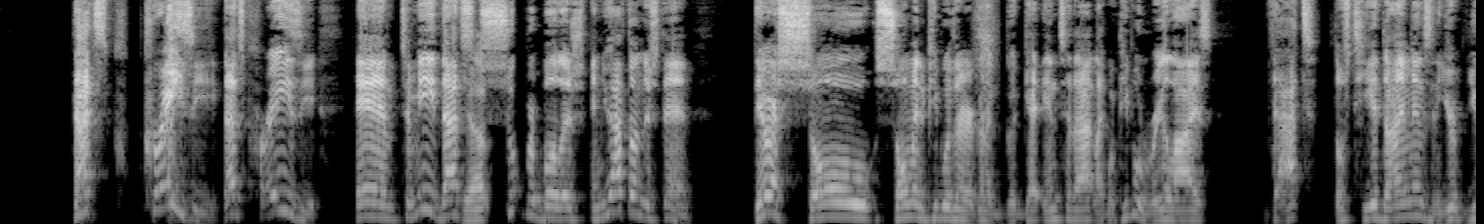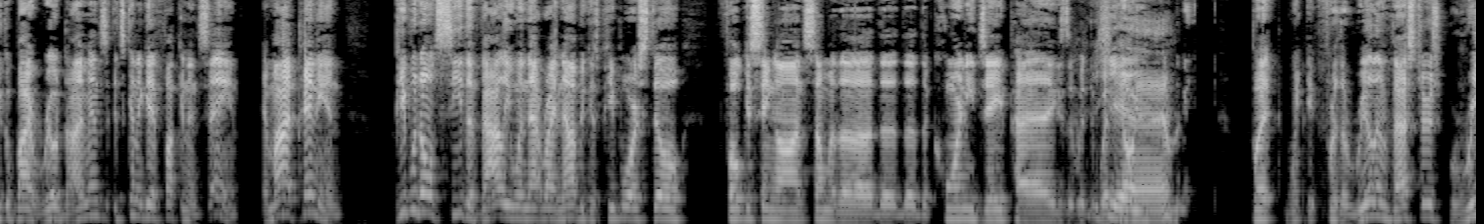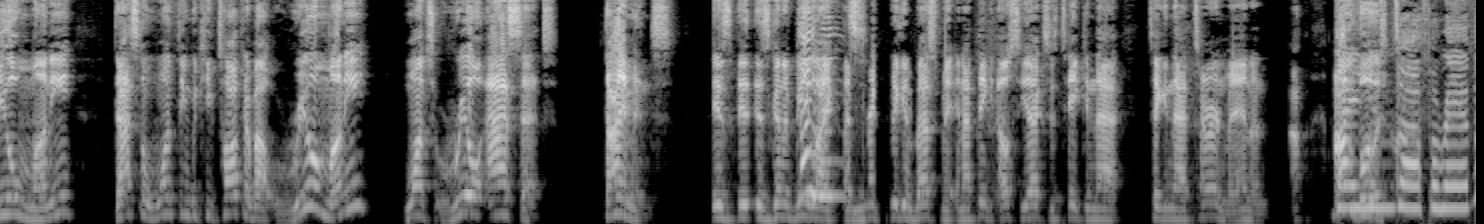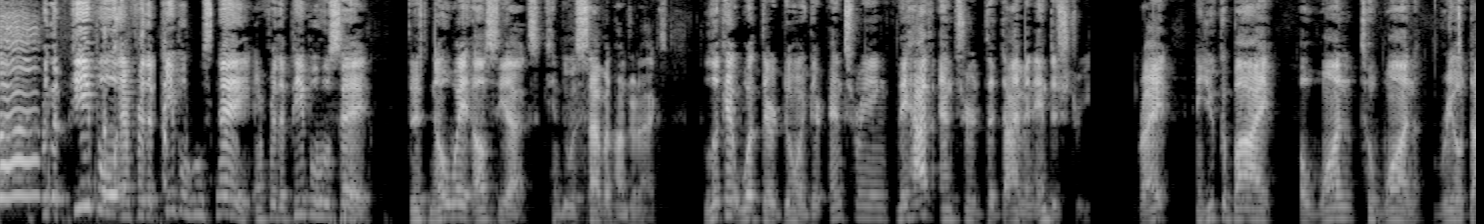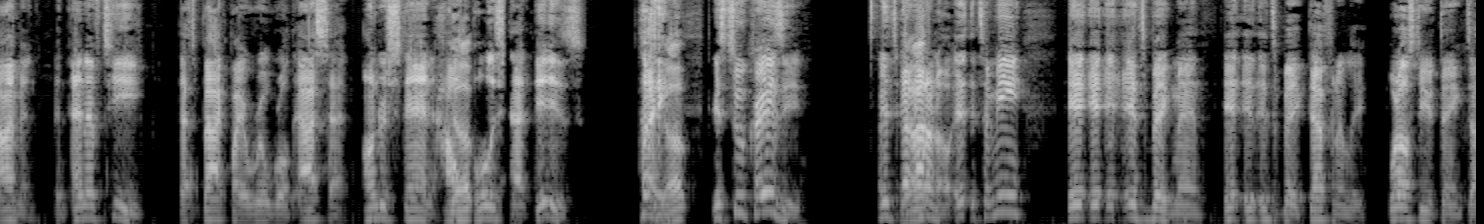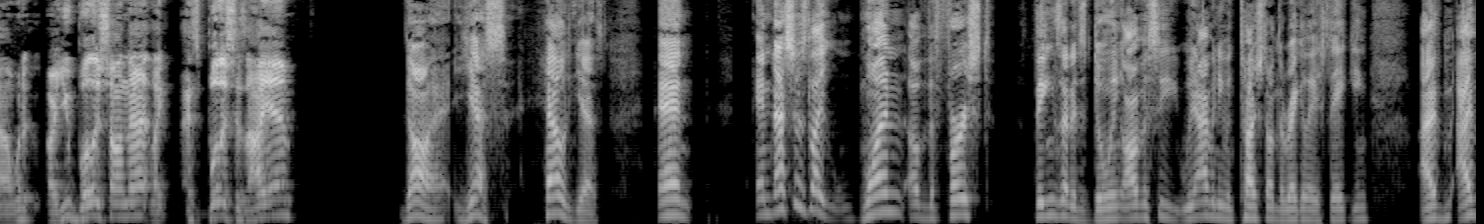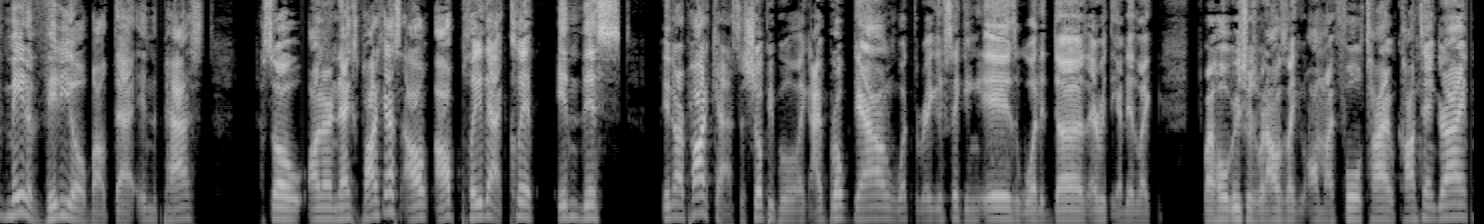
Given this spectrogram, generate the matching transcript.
That's crazy. That's crazy. And to me, that's yep. super bullish. And you have to understand, there are so so many people that are going to get into that. Like when people realize that those tia diamonds and you you could buy real diamonds it's going to get fucking insane. In my opinion people don't see the value in that right now because people are still focusing on some of the the the, the corny jpegs with, with yeah. no utility. But when, for the real investors real money that's the one thing we keep talking about. Real money wants real assets diamonds is is going to be Diamonds. like a next big investment, and I think LCX is taking that taking that turn, man. And I, am bullish are forever for the people, and for the people who say, and for the people who say, there's no way LCX can do a 700x. Look at what they're doing. They're entering. They have entered the diamond industry, right? And you could buy a one to one real diamond, an NFT that's backed by a real world asset. Understand how yep. bullish that is. Like, yep. it's too crazy. It's yep. I don't know. It, it, to me, it, it, it's big, man. It, it's big, definitely. What else do you think, Don? What are you bullish on that? Like as bullish as I am? No, eh, yes, hell yes, and and that's just like one of the first things that it's doing. Obviously, we haven't even touched on the regulated staking. I've I've made a video about that in the past. So on our next podcast, I'll I'll play that clip in this in our podcast to show people like I broke down what the regular staking is, what it does, everything. I did like my whole research when I was like on my full time content grind.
